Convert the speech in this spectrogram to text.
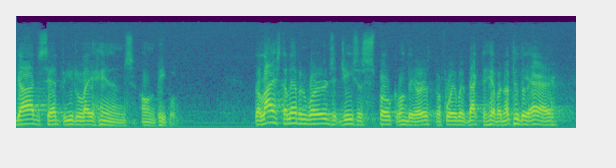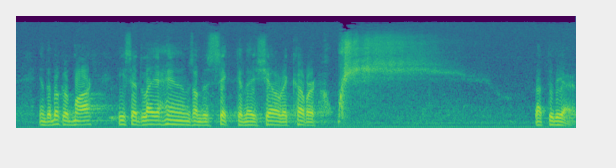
God said for you to lay hands on people. The last 11 words that Jesus spoke on the earth before he went back to heaven, up through the air, in the book of Mark, he said, lay hands on the sick and they shall recover. Whoosh! Right through the air.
